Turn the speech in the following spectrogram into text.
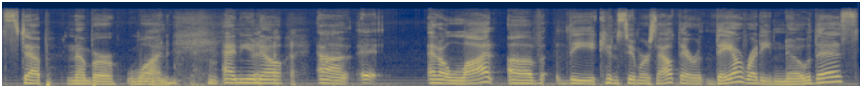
step number one. and you know, uh, it- and a lot of the consumers out there, they already know this.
